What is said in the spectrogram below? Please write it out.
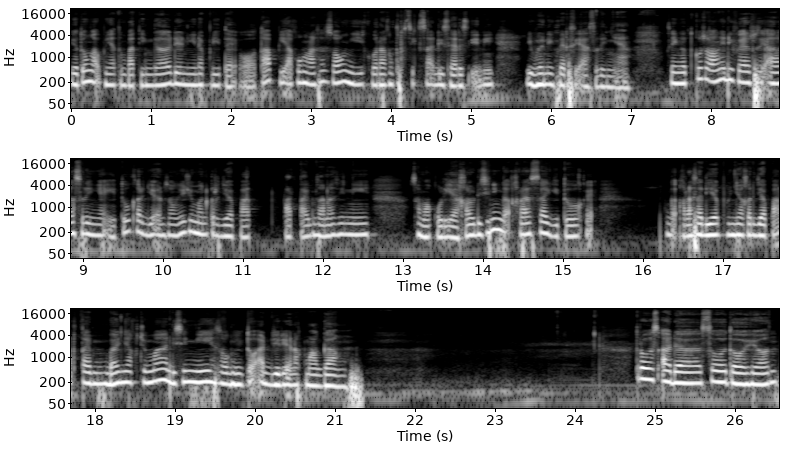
Dia tuh nggak punya tempat tinggal dan nginep di TO. Tapi aku ngerasa Song Hee kurang tersiksa di series ini dibanding versi aslinya. Seingatku soalnya di versi aslinya itu kerjaan Song Hee cuma kerja part part time sana sini sama kuliah. Kalau di sini nggak kerasa gitu kayak nggak kerasa dia punya kerja part time banyak cuma di sini Song itu ada jadi anak magang Terus ada So Do Hyun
